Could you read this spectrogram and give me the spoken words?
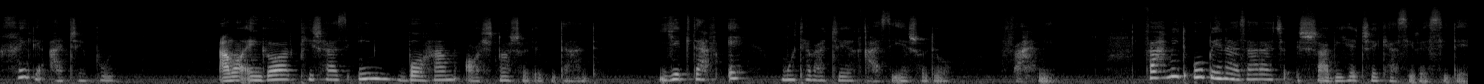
خیلی عجیب بود. اما انگار پیش از این با هم آشنا شده بودند. یک دفعه متوجه قضیه شد و فهمید. فهمید او به نظرش شبیه چه کسی رسیده.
